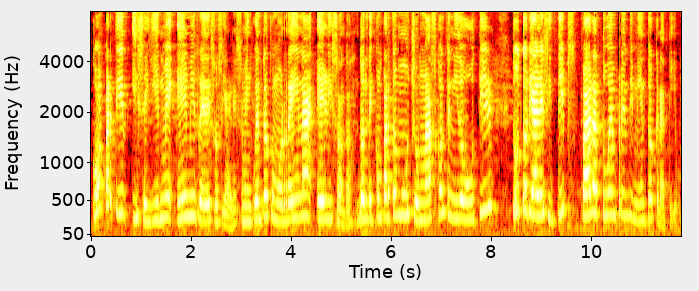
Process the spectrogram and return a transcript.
compartir y seguirme en mis redes sociales. Me encuentro como Reina Elizondo, donde comparto mucho más contenido útil, tutoriales y tips para tu emprendimiento creativo.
